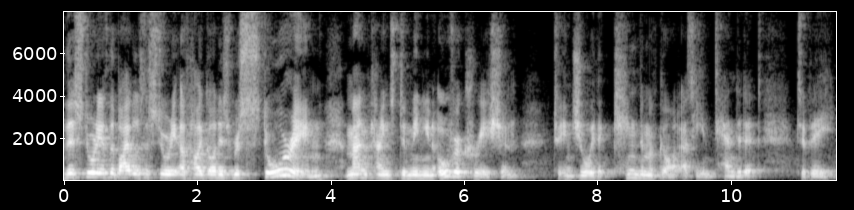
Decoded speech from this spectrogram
The story of the Bible is the story of how God is restoring mankind's dominion over creation to enjoy the kingdom of God as he intended it to be.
